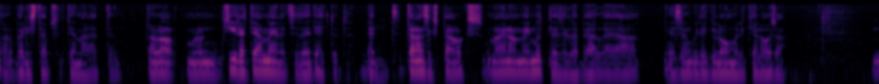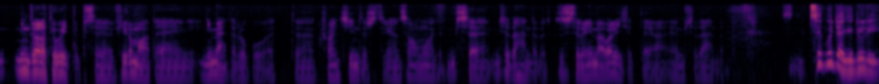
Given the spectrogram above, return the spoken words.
aga päris täpselt ei mäleta. Aga mul on siiralt hea meel, et see sai tehtud mm, -hmm. et tänaseks päevaks ma enam ei mõtle selle peale ja, ja see on kuidagi loomulik elu osa mind alati huvitab see firmade nimede lugu, et äh, Crunch Industry on samamoodi, et mis see, mis see tähendab, et kuidas selle nime valisite ja, ja mis see tähendab? see kuidagi tuli,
